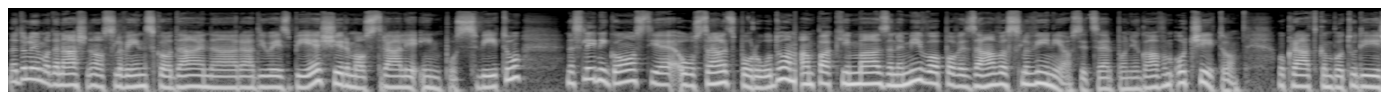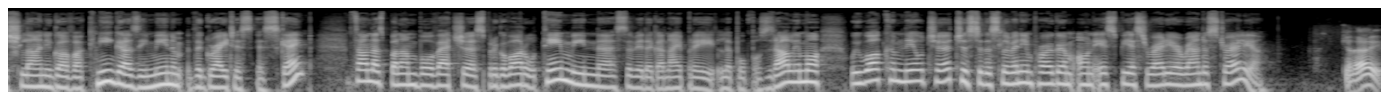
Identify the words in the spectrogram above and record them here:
Nadaljujemo današnjo slovensko oddajo na radiju SBS širom Avstralije in po svetu. Naslednji gost je avstralec po rodu, ampak ima zanimivo povezavo s Slovenijo, sicer po njegovem očetu. V kratkem bo tudi šla njegova knjiga z imenom The Greatest Escape. Ta nas pa nam bo več spregovoril o tem in seveda ga najprej lepo pozdravljamo. We welcome Neil Churches to the Slovenian program on SBS Radio around Australia. G'day,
